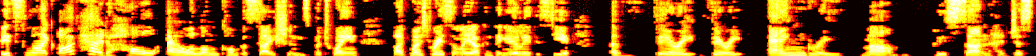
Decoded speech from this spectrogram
It's like I've had whole hour long conversations between, like most recently, I can think earlier this year, a very, very angry mum whose son had just,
